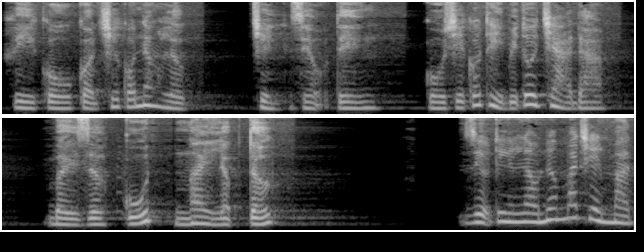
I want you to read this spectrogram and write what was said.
khi cô còn chưa có năng lực, chỉnh diệu tinh, cô chỉ có thể bị tôi trả đạp. Bây giờ cút ngay lập tức. Diệu tinh lau nước mắt trên mặt,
